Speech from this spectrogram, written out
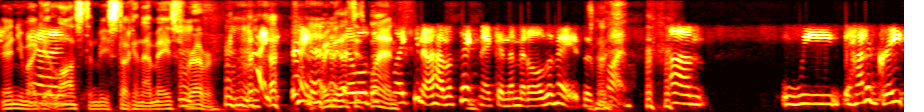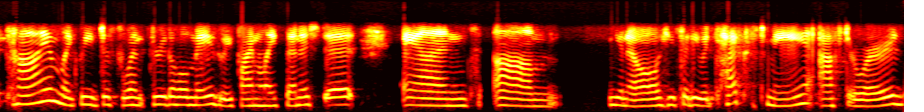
And you might get lost and be stuck in that maze forever. Right, right. Maybe that's so his we'll plan. Just, like you know, have a picnic in the middle of the maze. It's fun. um, we had a great time. Like we just went through the whole maze. We finally finished it, and um, you know, he said he would text me afterwards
